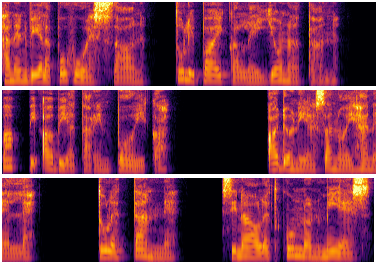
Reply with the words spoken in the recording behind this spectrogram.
Hänen vielä puhuessaan tuli paikalle Jonatan, pappi Abiatarin poika. Adonia sanoi hänelle, tule tänne, sinä olet kunnon mies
